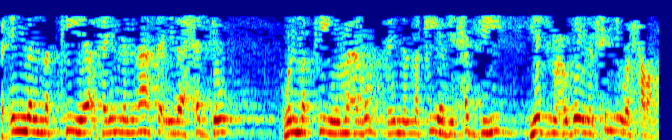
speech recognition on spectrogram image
فإن المكية فإن الناس إذا حجوا والمكي معهم فإن المكي في حجه يجمع بين الحل والحرم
